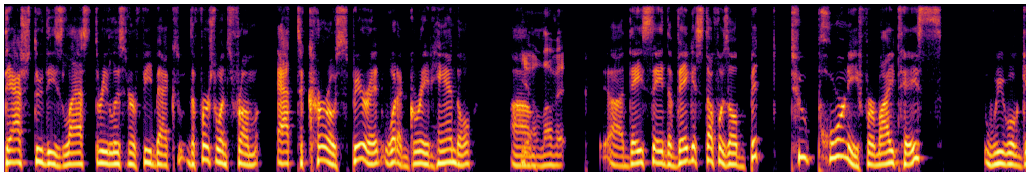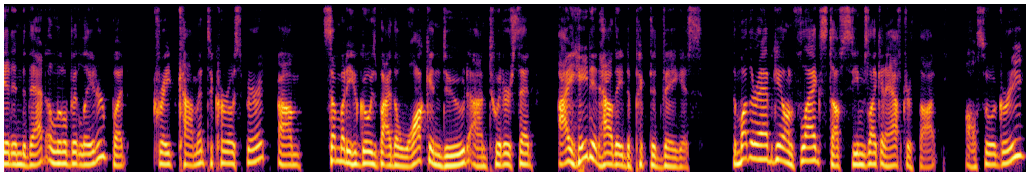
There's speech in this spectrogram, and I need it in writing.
dash through these last three listener feedbacks. The first one's from at Takuro Spirit. What a great handle! Um, yeah, love it. Uh, they say the Vegas stuff was a bit too porny for my tastes. We will get into that a little bit later, but great comment, Takuro Spirit. Um, somebody who goes by the Walkin' Dude on Twitter said, I hated how they depicted Vegas. The Mother Abigail and Flag stuff seems like an afterthought. Also agree.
